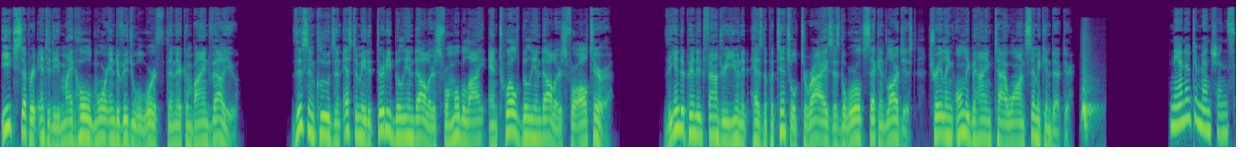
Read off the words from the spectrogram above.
Each separate entity might hold more individual worth than their combined value. This includes an estimated $30 billion for Mobileye and $12 billion for Altera. The independent foundry unit has the potential to rise as the world's second largest, trailing only behind Taiwan Semiconductor. Nano Dimensions,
